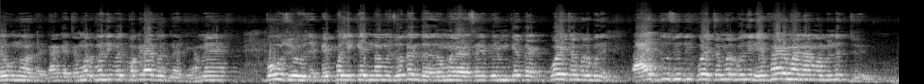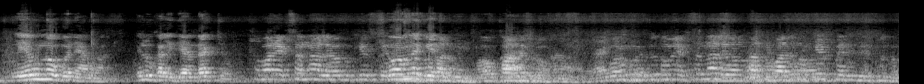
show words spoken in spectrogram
એવું ન થાય કારણ કે ચમરબંધી પછી પકડાતો જ નથી. અમે બહુ જોયું છે. પેપર લીકેજ નામે અમે જોતા ને તો અમારા સાહેબ એમ કહેતા કે કોઈ ચમરબંધી આજ દુ સુધી કોઈ ચમરબંધી એફઆઈઆરમાં નામ અમે નથી જોયું. એટલે એવું ન બને આમાં. એટલું ખાલી ધ્યાન રાખજો. તમારે એક્શન ના લેવાનું તો કેસ તો અમને કે બરોબર જો તમે એક્શન ના લેવા તો બાજુનો કેસ કરી દેશો તમે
